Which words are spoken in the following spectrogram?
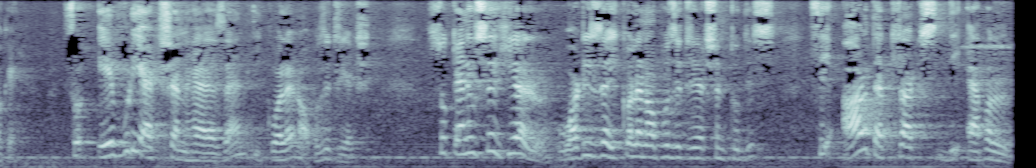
Okay. So every action has an equal and opposite reaction. So can you say here what is the equal and opposite reaction to this? See earth attracts the apple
